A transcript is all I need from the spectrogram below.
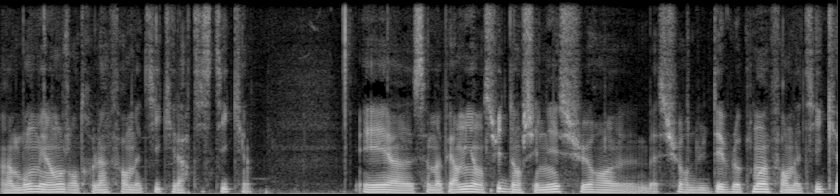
un bon mélange entre l'informatique et l'artistique. Et euh, ça m'a permis ensuite d'enchaîner sur, euh, bah, sur du développement informatique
